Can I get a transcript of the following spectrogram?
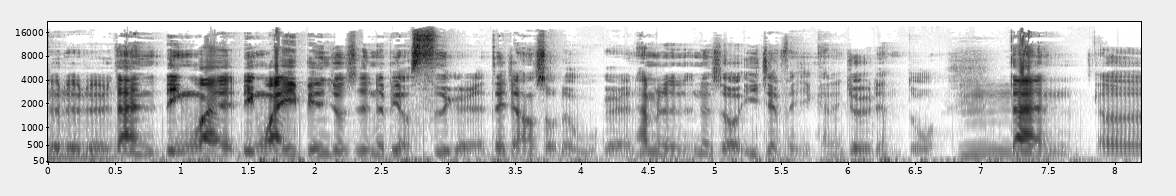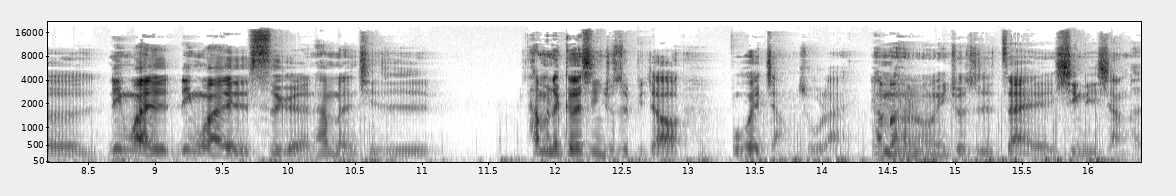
对对对，但另外另外一边就是那边有四个人，再加上守德五个人，他们的那时候意见分歧可能就有点多。但呃，另外另外四个人他们其实。他们的个性就是比较不会讲出来，他们很容易就是在心里想很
